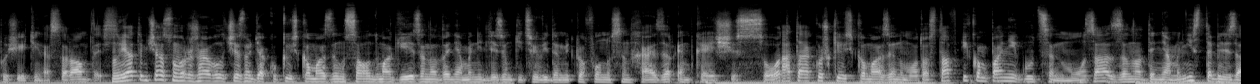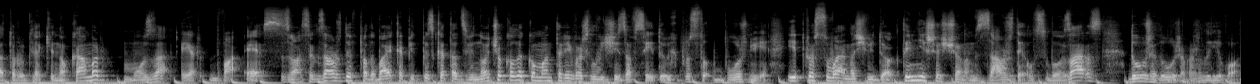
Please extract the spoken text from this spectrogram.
пишіть і не соромтесь. Ну я тим часом виражаю величезну дяку київському магазину SoundMag.ua за надання мені для зйомки цього відео мікрофону Sennheiser MK600, а також київському магазину Мотостав і компанії Goodsen Moza за надання мені стабілізатору для кінокамер Moza R2S. З вас, як завжди, вподобайка, підписка та дзвіночок, але коментарі важливіші за все, і то їх просто обожнює і просуває наш відео активніше, що нам завжди, особливо зараз, дуже-дуже важливо.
